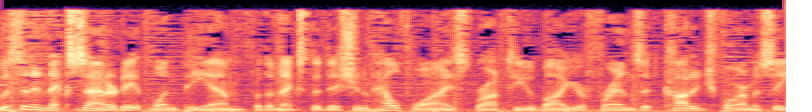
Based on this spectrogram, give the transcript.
Listen in next Saturday at 1 p.m. for the next edition of Healthwise, brought to you by your friends at Cottage Pharmacy,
